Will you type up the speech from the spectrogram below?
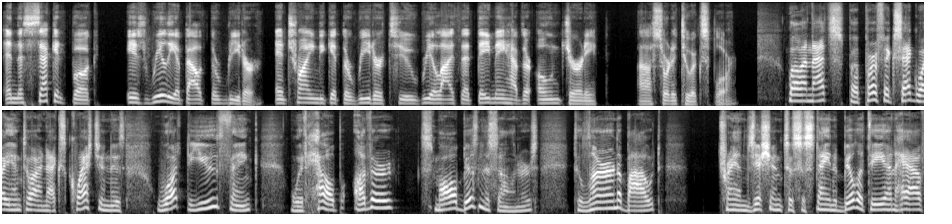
and the second book is really about the reader and trying to get the reader to realize that they may have their own journey uh, sort of to explore. Well, and that's a perfect segue into our next question is what do you think would help other small business owners to learn about transition to sustainability and have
